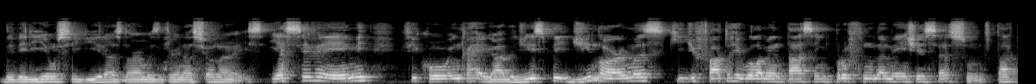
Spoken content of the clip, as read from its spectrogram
deveriam seguir as normas internacionais. E a CVM ficou encarregada de expedir normas que de fato regulamentassem profundamente esse assunto, tá?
